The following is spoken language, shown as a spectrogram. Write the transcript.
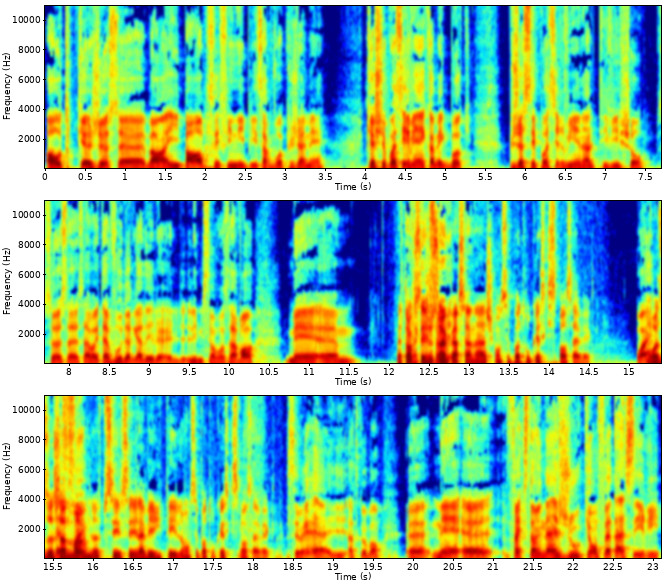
Autre que juste, euh, bon, il part, c'est fini, puis il se revoit plus jamais. Que je sais pas s'il revient dans les comic book, puis je sais pas s'il revient dans le TV show. Ça, ça, ça va être à vous de regarder l'émission pour savoir. Mais, euh, Mettons que c'est juste ça- un personnage qu'on sait pas trop qu'est-ce qui se passe avec. Ouais. On va dire ben ça de même, là, puis c'est- la vérité, là, on sait pas trop qu'est-ce qui se passe avec. C'est vrai, hein, il- en tout cas, bon. Euh, mais, euh, fait que c'est un ajout qu'ils ont fait à la série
